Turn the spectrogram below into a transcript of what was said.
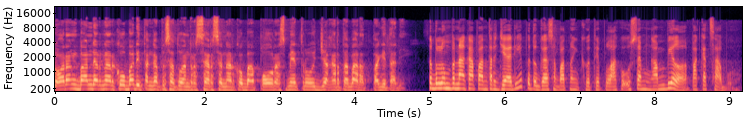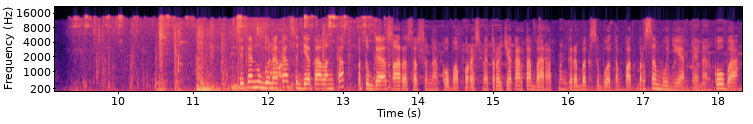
Seorang bandar narkoba ditangkap Kesatuan Reserse Narkoba Polres Metro Jakarta Barat pagi tadi. Sebelum penangkapan terjadi, petugas sempat mengikuti pelaku usai mengambil paket sabu. Dengan menggunakan senjata lengkap, petugas Reserse Narkoba Polres Metro Jakarta Barat menggerebek sebuah tempat persembunyian dan narkoba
